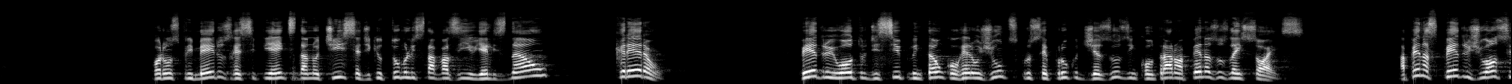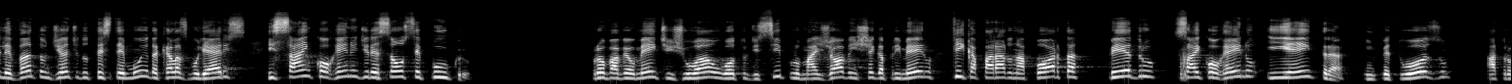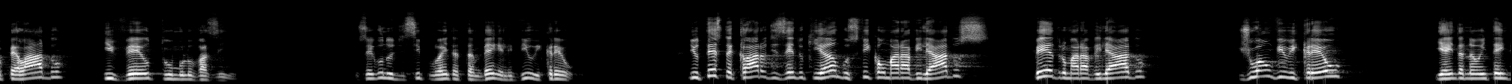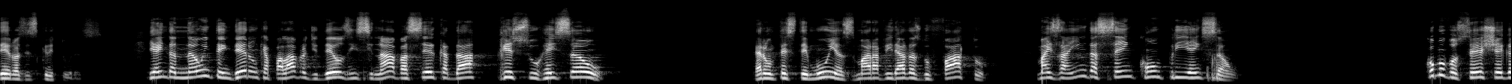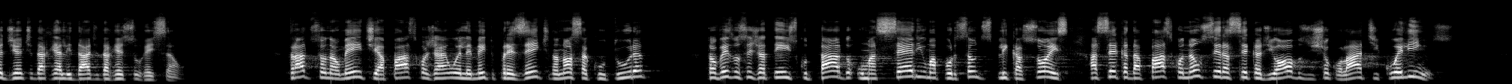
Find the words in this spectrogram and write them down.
Foram os primeiros recipientes da notícia de que o túmulo está vazio e eles não creram. Pedro e o outro discípulo então correram juntos para o sepulcro de Jesus e encontraram apenas os lençóis. Apenas Pedro e João se levantam diante do testemunho daquelas mulheres e saem correndo em direção ao sepulcro. Provavelmente João, o outro discípulo mais jovem, chega primeiro, fica parado na porta. Pedro sai correndo e entra, impetuoso, atropelado, e vê o túmulo vazio. O segundo discípulo entra também, ele viu e creu. E o texto é claro dizendo que ambos ficam maravilhados. Pedro maravilhado, João viu e creu, e ainda não entenderam as Escrituras e ainda não entenderam que a palavra de Deus ensinava acerca da ressurreição. Eram testemunhas maravilhadas do fato, mas ainda sem compreensão. Como você chega diante da realidade da ressurreição? Tradicionalmente, a Páscoa já é um elemento presente na nossa cultura. Talvez você já tenha escutado uma série, uma porção de explicações acerca da Páscoa não ser acerca de ovos de chocolate e coelhinhos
